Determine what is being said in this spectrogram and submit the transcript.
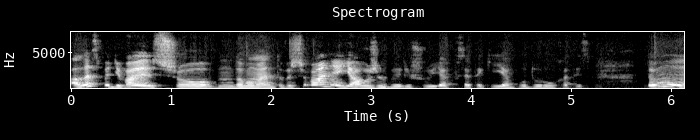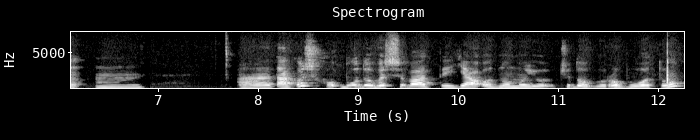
але сподіваюся, що до моменту вишивання я вже вирішу, як все-таки я буду рухатись. Тому м, е, також буду вишивати я одну мою чудову роботу.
